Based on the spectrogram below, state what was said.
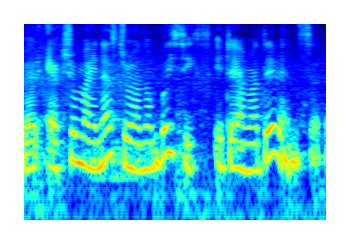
এবার একশো মাইনাস চুরানব্বই সিক্স এটাই আমাদের অ্যান্সার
